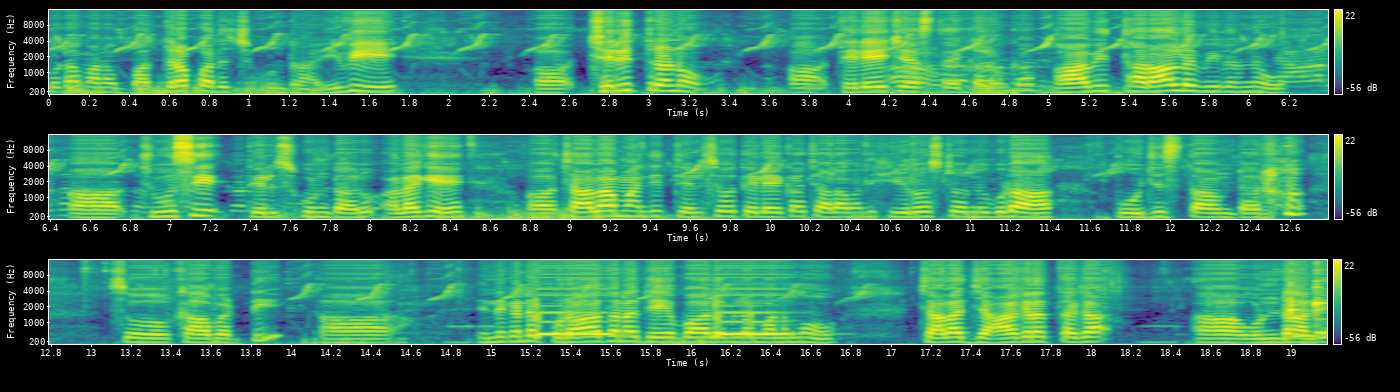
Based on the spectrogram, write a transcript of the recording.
కూడా మనం భద్రపరుచుకుంటున్నాం ఇవి చరిత్రను తెలియజేస్తే తెలియజేస్తాయి కనుక భావి తరాలు వీళ్ళను చూసి తెలుసుకుంటారు. అలాగే చాలామంది తెలుసో తెలియక చాలామంది హీరో స్టోన్ను కూడా పూజిస్తూ ఉంటారు. సో కాబట్టి ఎందుకంటే పురాతన దేవాలయంలో మనము చాలా జాగ్రత్తగా ఉండాలి.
